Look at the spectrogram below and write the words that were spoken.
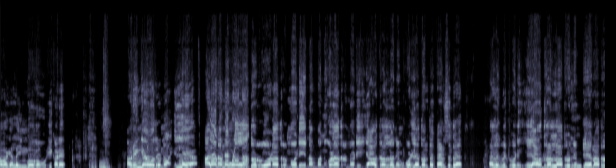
ಅವಾಗೆಲ್ಲ ಹಿಂಗ್ ಹೋಗವು ಈ ಕಡೆ. ಅವ್ರ ಹೆಂಗೆ ಹೋದ್ರು ಇಲ್ಲೇ ಹಳೆ ಕೋಟೆ ಬಿಡಲ್ಲ. ರೋಡ್ ಆದ್ರೂ ನೋಡಿ ನಮ್ ಮನೆಗಳಾದ್ರೂ ನೋಡಿ ಯಾವ್ದ್ರಲ್ಲೂ ನಿಮ್ಗೆ ಒಳ್ಳೇದು ಅಂತ ಕಾಣಿಸಿದ್ರೆ ಅಲ್ಲಿಗೆ ಬಿಟ್ಬಿಡಿ. ಯಾವ್ದ್ರಲ್ಲಾದ್ರೂ ನಿಮ್ಗೆ ಏನಾದ್ರೂ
